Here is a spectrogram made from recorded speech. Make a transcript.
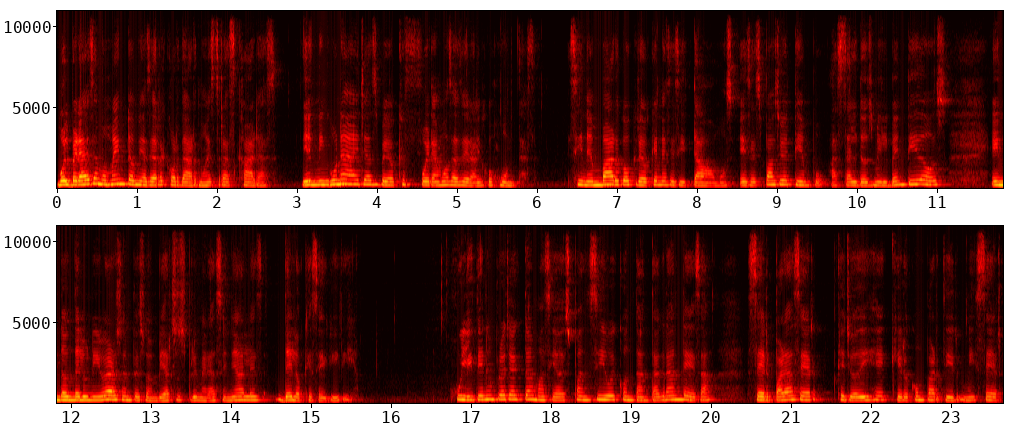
Volver a ese momento me hace recordar nuestras caras y en ninguna de ellas veo que fuéramos a hacer algo juntas. Sin embargo, creo que necesitábamos ese espacio de tiempo hasta el 2022 en donde el universo empezó a enviar sus primeras señales de lo que seguiría. Juli tiene un proyecto demasiado expansivo y con tanta grandeza, ser para ser, que yo dije quiero compartir mi ser,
